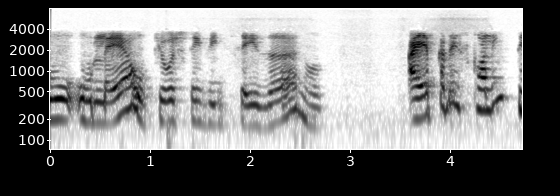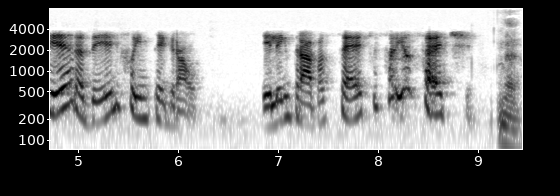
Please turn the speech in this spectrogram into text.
O Léo, que hoje tem 26 anos, a época da escola inteira dele foi integral. Ele entrava às sete e saía às sete. É.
